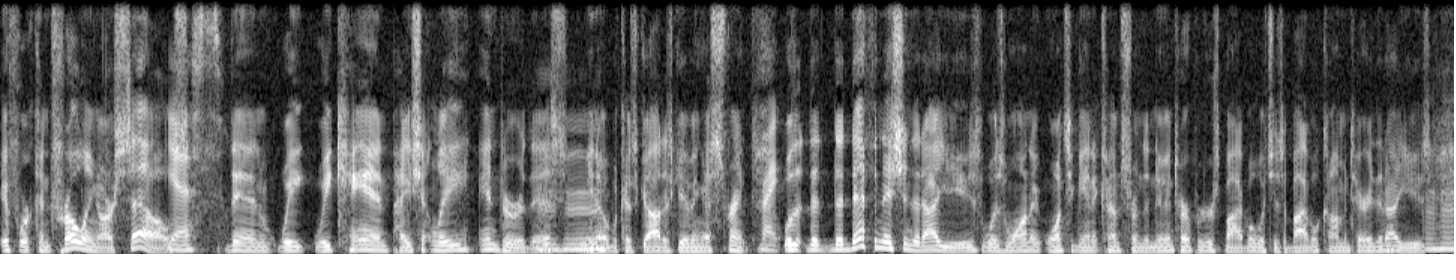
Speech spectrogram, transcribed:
if we're controlling ourselves, Yes. then we we can patiently endure this. You know, because God is giving us strength. Mm-hmm. Right. Well, the, the the definition that I use was one. Once again, it comes from the New Interpreter's Bible, which is a Bible commentary that I use, Mm-hmm.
